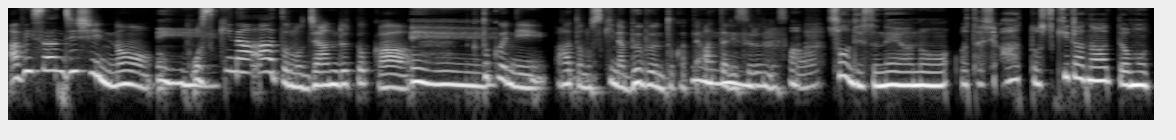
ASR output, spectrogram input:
阿部さん自身のええお好きなアートのジャンルとか、ええ特にアートの好きな部分とかってあったりするんですか、そうですね。あの、私アート好きだなって思っ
